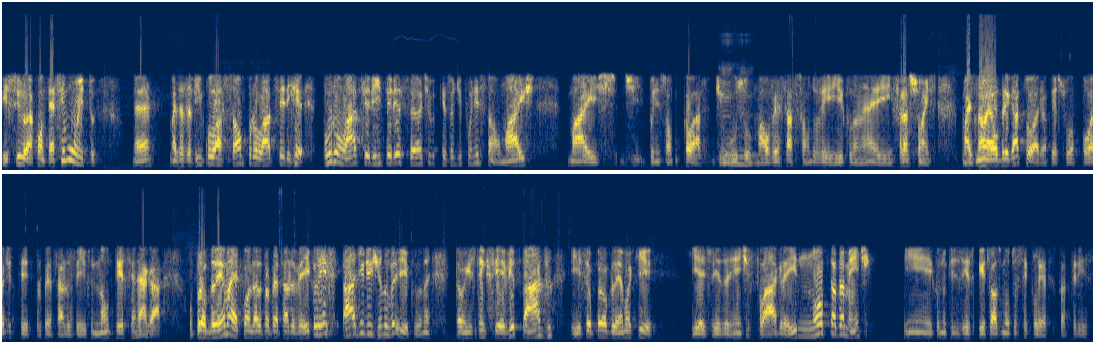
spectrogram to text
Isso acontece muito né? Mas essa vinculação, por um lado, seria, por um lado, seria interessante questão de punição, mas, mas de punição, claro, de uhum. uso, malversação do veículo, né, e infrações. Mas não é obrigatório. A pessoa pode ter proprietário do veículo e não ter CNH. O problema é quando ela é proprietária do veículo e está dirigindo o veículo, né? Então isso tem que ser evitado. E esse é o problema que, que às vezes a gente flagra aí, notadamente em, quando diz respeito às motocicletas, Patrícia.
